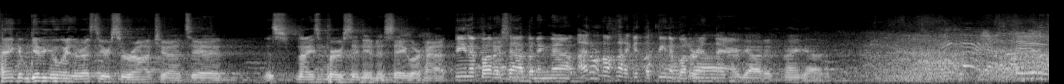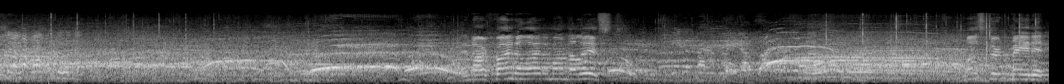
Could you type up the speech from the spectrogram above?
Hank, I'm giving away the rest of your sriracha to this nice person in a sailor hat. Peanut butter's happening now. I don't know how to get the peanut butter in there. I got it, I got it. And our final item on the list. Mustard made it.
